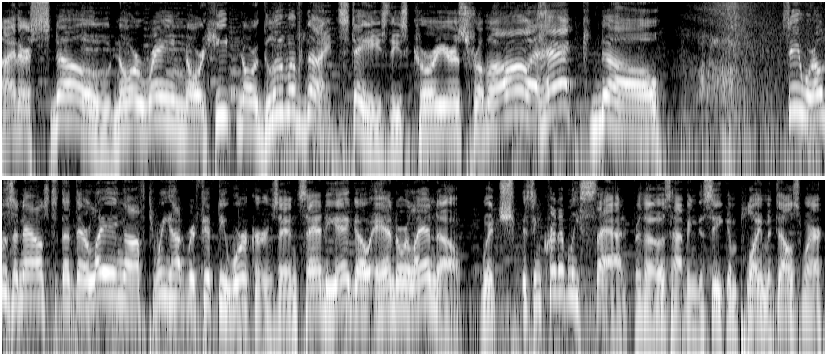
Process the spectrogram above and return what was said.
Neither snow, nor rain, nor heat, nor gloom of night stays these couriers from oh heck no! SeaWorld has announced that they're laying off 350 workers in San Diego and Orlando, which is incredibly sad for those having to seek employment elsewhere.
